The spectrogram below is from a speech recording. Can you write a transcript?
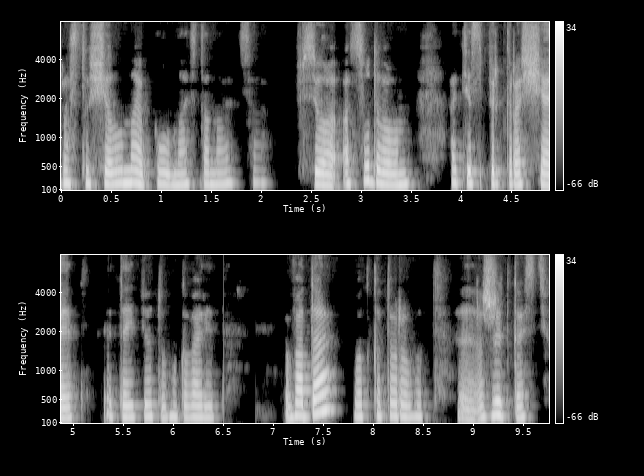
растущая луна и полная становится. Все, отсюда он, отец прекращает. Это идет, он говорит, вода, вот которая вот э, жидкость,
